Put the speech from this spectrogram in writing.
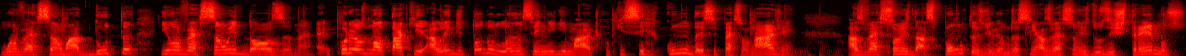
uma versão adulta e uma versão idosa. Né? É curioso notar que, além de todo o lance enigmático que circunda esse personagem, as versões das pontas, digamos assim, as versões dos extremos,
